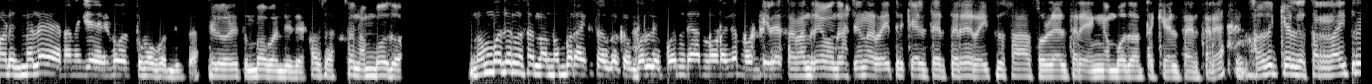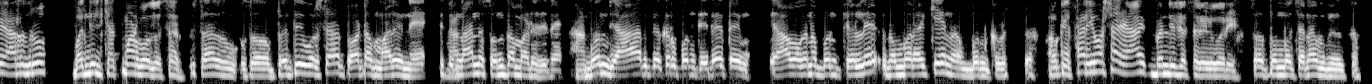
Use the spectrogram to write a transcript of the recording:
ಮಾಡಿದ್ಮೇಲೆ ನನಗೆ ಇಳುವರಿ ತುಂಬಾ ಬಂದಿದೆ ಸರ್. ಇಳುವರಿ ತುಂಬಾ ಬಂದಿದೆ. ಹೌದು ಸರ್. ನಂಬೋದು. ನಂಬೋದಿಲ್ಲ ಸರ್ ನಾನ್ ನಂಬರ್ ಹಾಕಿ ಸರ್ ಬೇಕಾದ್ರೆ ಬರ್ಲಿ. ಬಂದ್ ಯಾರು ನೋಡಂಗ ನೋಡಿ ಇದೆ ಸರ್ ಅಂದ್ರೆ ಒಂದಷ್ಟು ಜನ ರೈತರು ಕೇಳ್ತಾ ಇರ್ತಾರೆ ರೈತರು ಸಹ ಸುಳ್ಳು ಹೇಳ್ತಾರೆ ಹೆಂಗ್ ನಂಬೋದು ಅಂತ ಕೇಳ್ತಾ ಇರ್ತಾರೆ. ಸೊ ಅದಕ್ಕೆ ಕೇಳಿದೆ. ಸರ್ ರೈತರು ಯಾರಾದ್ರೂ ಬಂದಿಲ್ ಚೆಕ್ ಮಾಡ್ಬೋದು ಸರ್ ಸರ್ ಸೊ ಪ್ರತಿ ವರ್ಷ ತೋಟ ಮಾರಿನಿ ನಾನೇ ಸ್ವಂತ ಮಾಡಿದೀನಿ. ಬಂದ್ ಯಾರ್ ಬೇಕಾದ್ರೂ ಬಂದ್ ಎನಿ ಟೈಮ್ ಯಾವಾಗನ ಬಂದ್ ಕೇಳಿ ನಂಬರ್ ಹಾಕಿ ನಾನ್ ಬಂದ್ ಕಳಿಸಿ ಸರ್ ಓಕೆ ಸರ್ ಈ ವರ್ಷ ಯಾಕೆ ಬಂದಿದೆ ಸರ್ ಇಳುವರಿ? ಸರ್ ತುಂಬಾ ಚೆನ್ನಾಗಿ ಬಂದಿದೆ ಸರ್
